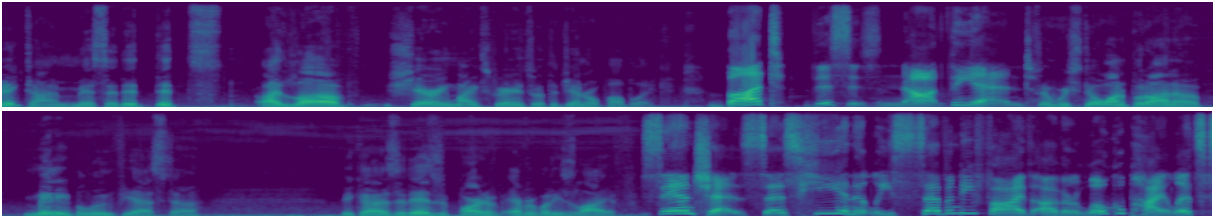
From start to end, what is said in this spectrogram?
big time miss it. it. It's I love sharing my experience with the general public. But this is not the end. And we still want to put on a mini balloon fiesta because it is a part of everybody's life. Sanchez says he and at least 75 other local pilots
